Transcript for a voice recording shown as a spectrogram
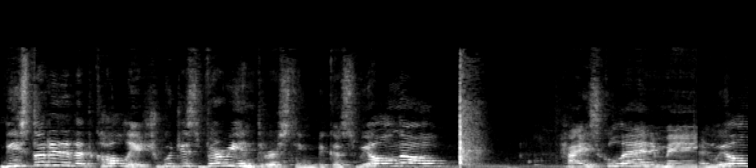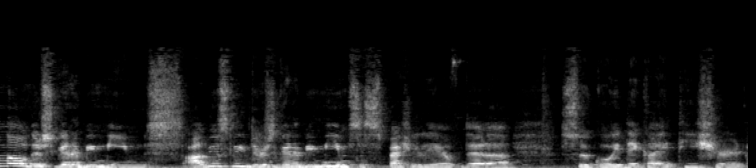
they started it at college, which is very interesting because we all know high school anime, and we all know there's gonna be memes. Obviously, there's gonna be memes, especially of the uh, Sugoi Dekai t-shirt,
